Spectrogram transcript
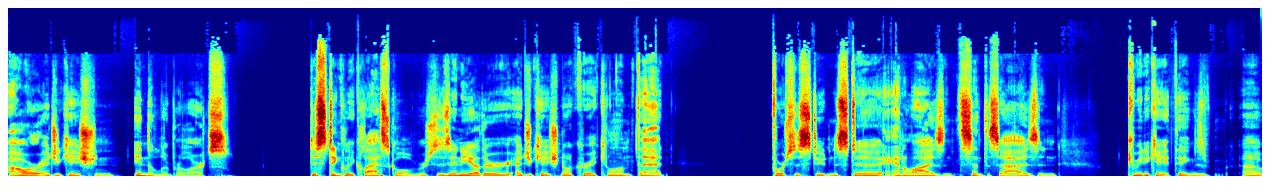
our education in the liberal arts distinctly classical versus any other educational curriculum that forces students to analyze and synthesize and communicate things, uh,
